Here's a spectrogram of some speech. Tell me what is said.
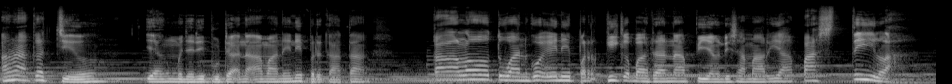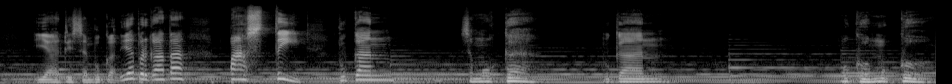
anak kecil yang menjadi budak Naaman ini berkata, kalau Tuanku ini pergi kepada nabi yang di Samaria, pastilah ia disembuhkan. Ia berkata pasti, bukan semoga, bukan mugo-mugo.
